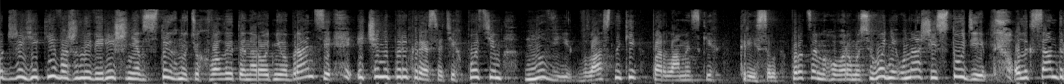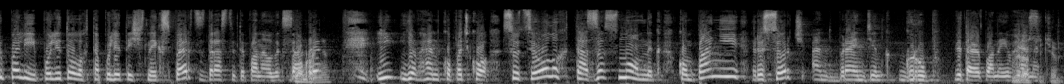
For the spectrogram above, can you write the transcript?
Отже, які важливі рішення встигнуть ухвалити народні обранці, і чи не перекреслять їх потім нові власники парламентських крісел? Про це ми говоримо сьогодні у нашій студії. Олександр Палій, політолог та політичний експерт. Здравствуйте, пане Олександре. І Євген Копатько, соціолог та засновник компанії Research and Branding Group. Вітаю, пане Євгене. Здравствуйте.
